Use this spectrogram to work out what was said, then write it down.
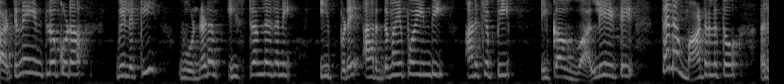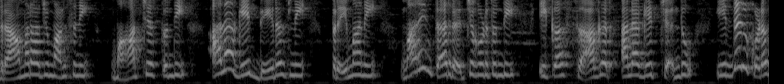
కట్టిన ఇంట్లో కూడా వీళ్ళకి ఉండడం ఇష్టం లేదని ఇప్పుడే అర్థమైపోయింది అని చెప్పి ఇక వల్లి అయితే తన మాటలతో రామరాజు మనసుని మార్చేస్తుంది. అలాగే ధీరజ్ని ప్రేమని మరింత రెచ్చగొడుతుంది. ఇక సాగర్ అలాగే చందు ఇద్దరు కూడా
